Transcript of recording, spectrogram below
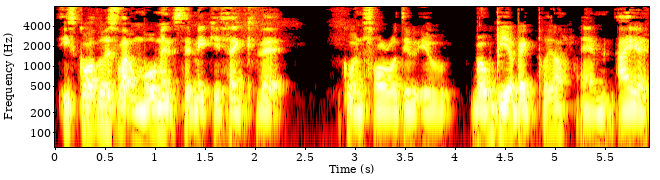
he's got those little moments that make you think that going forward he'll will be a big player. Um, I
